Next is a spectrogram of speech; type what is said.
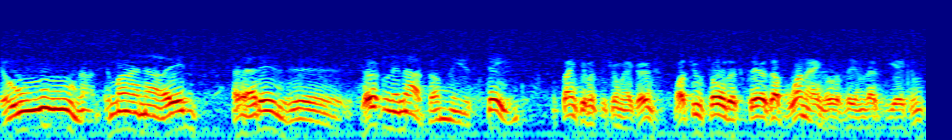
No, not to my knowledge. Uh, that is, uh, certainly not from the estate. Thank you, Mr. Shoemaker. What you've told us clears up one angle of the investigation.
